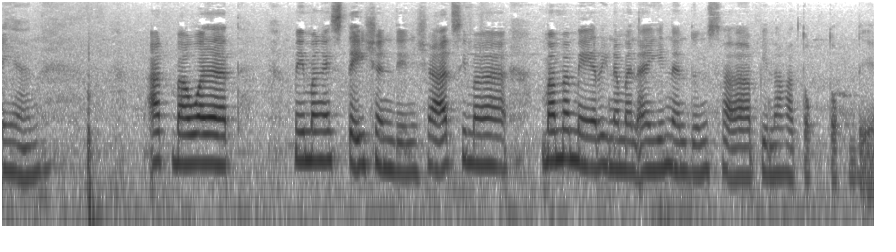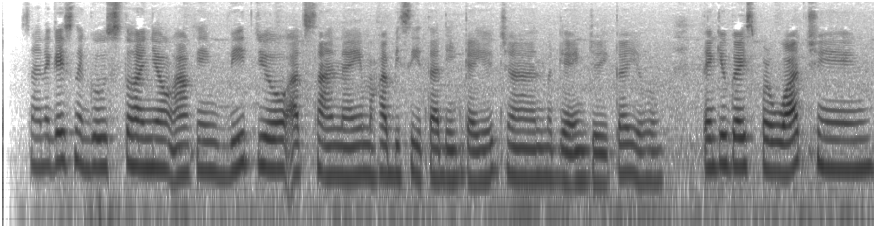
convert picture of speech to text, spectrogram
Ayan. At bawat may mga station din siya. At si Ma- Mama Mary naman ay nandun sa pinakatuktok din. Sana guys nagustuhan niyo ang aking video at sana ay makabisita din kayo dyan. mag enjoy kayo. Thank you guys for watching.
